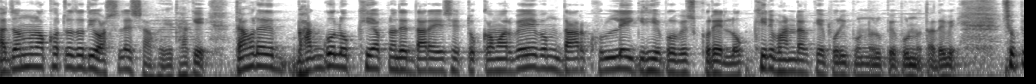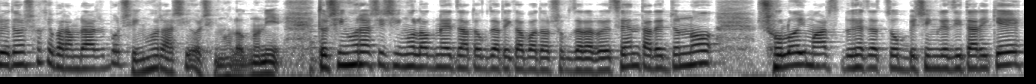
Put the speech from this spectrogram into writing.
আর জন্ম নক্ষত্র যদি অশ্লেষা হয়ে থাকে, তাহলে ভাগ্য লক্ষ্মী আপনাদের দ্বারে এসে টোক্কা মারবে এবং দ্বার খুললেই গৃহে প্রবেশ করে লক্ষ্মীর ভাণ্ডারকে পরিপূর্ণরূপে পূর্ণতা দেবে। সুপ্রিয় দর্শক, এবার আমরা আসব সিংহ রাশি ও সিংহলগ্ন নিয়ে। তো সিংহ রাশি সিংহলগ্নের জাতক, জাতিকা বা দর্শক যারা রয়েছেন, তাদের জন্য ষোলোই মার্চ দুই হাজার চব্বিশ ইংরেজি তারিখে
